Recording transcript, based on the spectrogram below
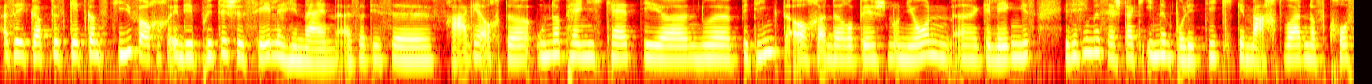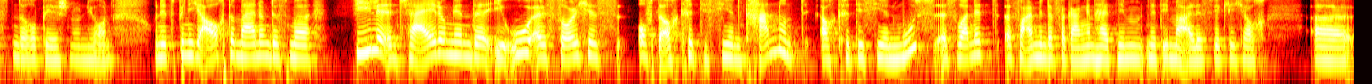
also ich glaube, das geht ganz tief auch in die britische Seele hinein. Also diese Frage auch der Unabhängigkeit, die ja nur bedingt auch an der Europäischen Union äh, gelegen ist. Es ist immer sehr stark Innenpolitik gemacht worden auf Kosten der Europäischen Union. Und jetzt bin ich auch der Meinung, dass man viele Entscheidungen der EU als solches oft auch kritisieren kann und auch kritisieren muss. Es war nicht, äh, vor allem in der Vergangenheit, nicht immer alles wirklich auch äh,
